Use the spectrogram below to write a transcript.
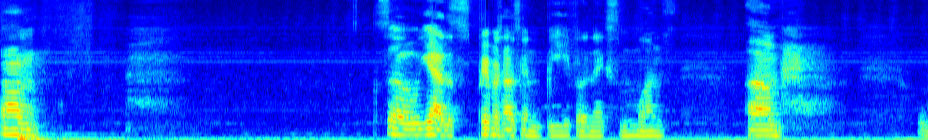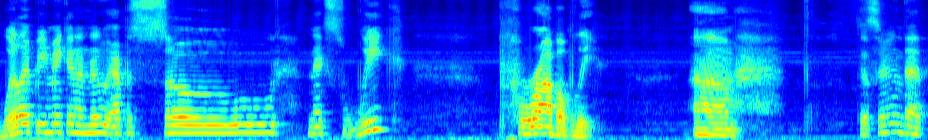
um. So yeah, that's pretty much how it's gonna be for the next month. Um, will I be making a new episode next week? Probably. Um, considering that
